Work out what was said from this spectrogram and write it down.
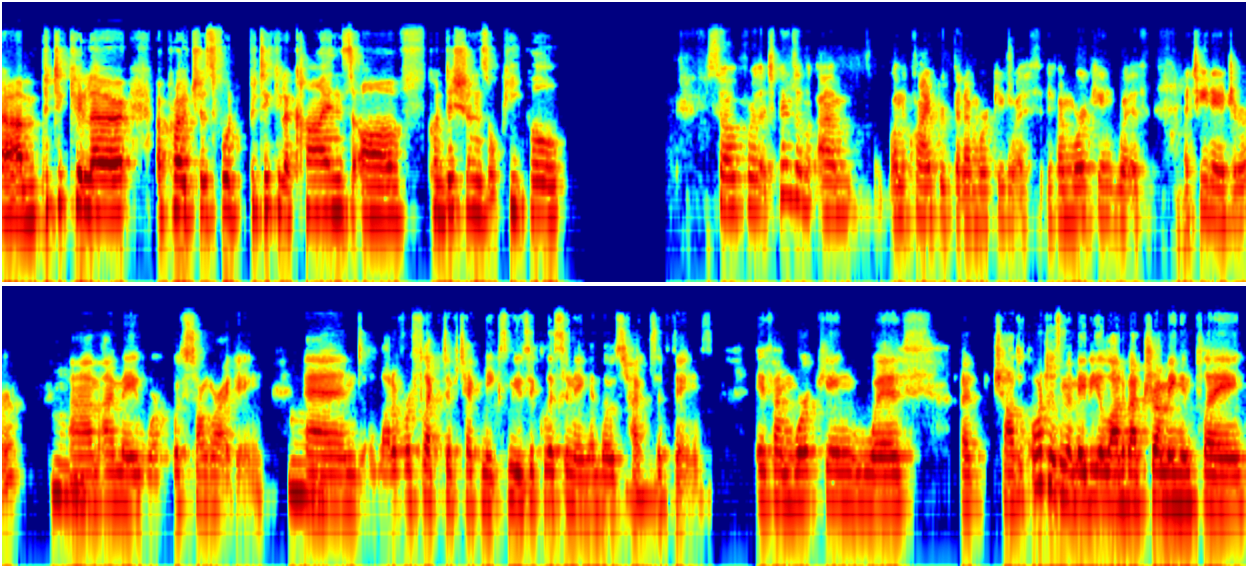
um, particular approaches for particular kinds of conditions or people? So for it depends on the um, on the client group that I'm working with. If I'm working with a teenager, Mm. Um, I may work with songwriting mm. and a lot of reflective techniques, music listening, and those types mm. of things. If I'm working with a child with autism, it may be a lot about drumming and playing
